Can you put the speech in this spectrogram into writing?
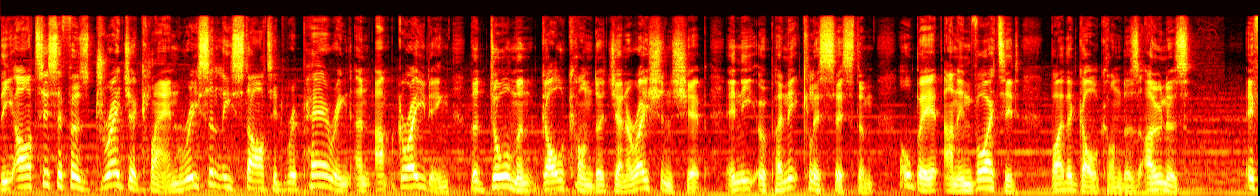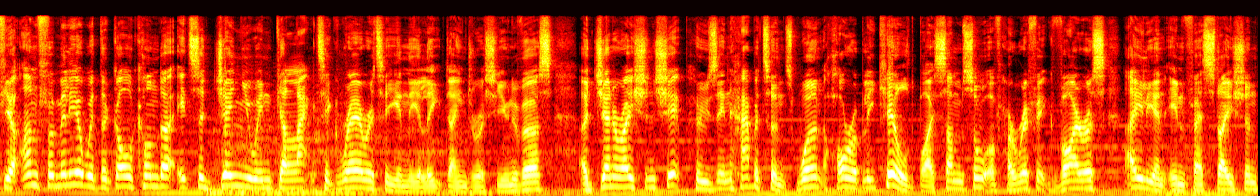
The Artificers Dredger clan recently started repairing and upgrading the dormant Golconda generation ship in the Upaniklis system albeit uninvited by the Golconda's owners. If you're unfamiliar with the Golconda it's a genuine galactic rarity in the Elite Dangerous universe, a generation ship whose inhabitants weren't horribly killed by some sort of horrific virus, alien infestation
